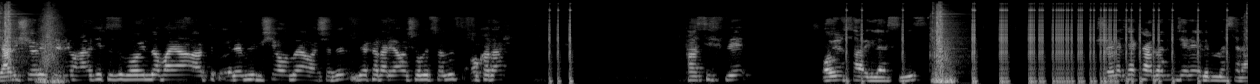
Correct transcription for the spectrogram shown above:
Yani şöyle söyleyeyim hareket hızı bu oyunda bayağı artık önemli bir şey olmaya başladı. Ne kadar yavaş olursanız o kadar pasif bir oyun sergilersiniz. Şöyle tekrardan inceleyelim mesela.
